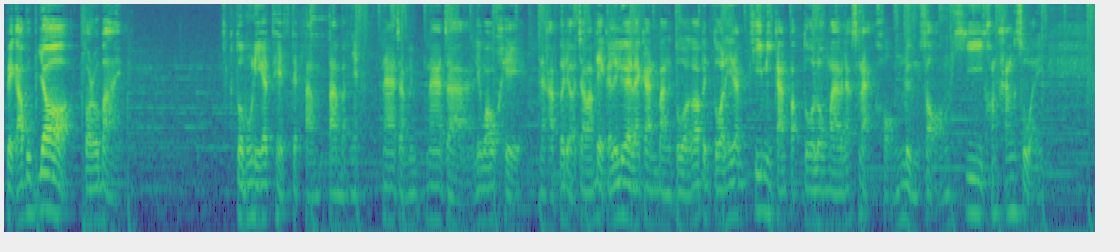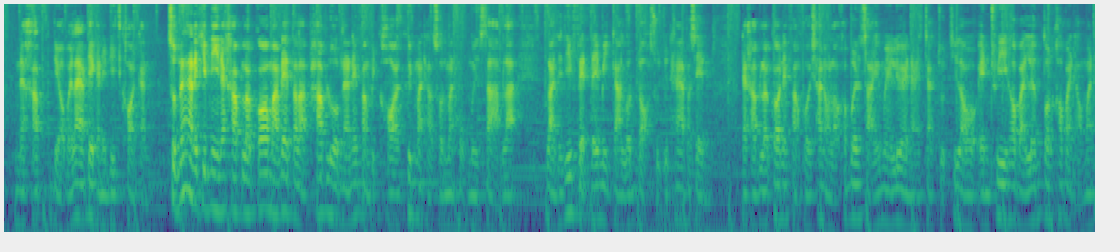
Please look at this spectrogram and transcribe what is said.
เบรกเอาปุ๊บย่อ follow by ตัวพวกนี้ก็เทรดสเต็ปตามตามแบบเนี้ยน่าจะน่าจะเรียกว่าโอเคนะครับก็เดี๋ยวจะอัปเดตกันเรื่อยๆแล้วกันบางตัวก็เป็นตัวที่ที่มีการปรับตัวลงมาเป็นลักษณะของ 1-2 ที่ค่อนข้างสวยนะครับเดี๋ยวไปไล่อัปเดตกันใน Discord กัน สุดท้ายในคลิปนี้นะครับเราก็มาอัปเดตตลาดภาพรวมนะในฝั่ง Bitcoin ขึ้นมาแถวโซนมัน 63,000ละหลังจากที่เฟดได้มีการลดดอก 0.5% นะครับแล้วก็ในฝั่งโพชั่นของเราก็เบิ้ลไซด์ขึ้นมาเรื่อยๆนะจากจุดที่เรา entry เข้าไปเริ่มต้นเข้าไปแถวมัน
